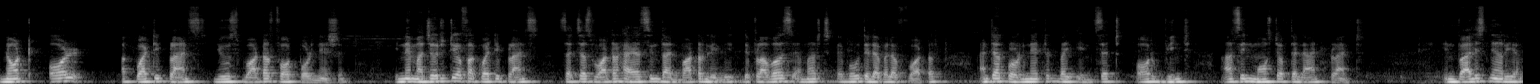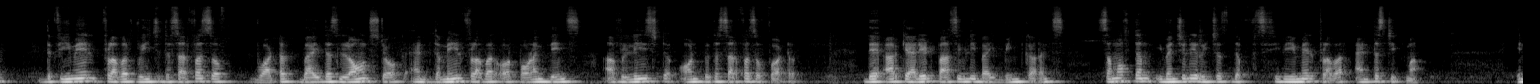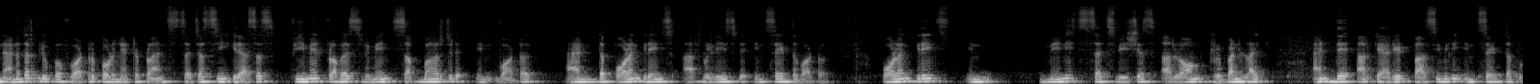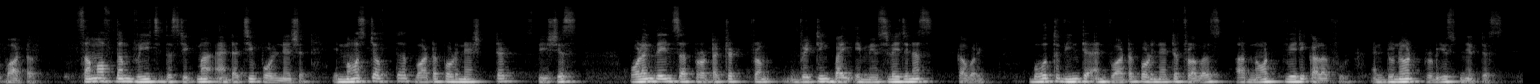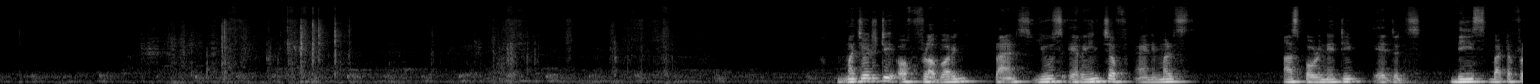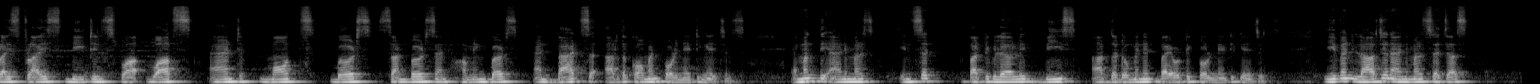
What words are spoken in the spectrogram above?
Not all aquatic plants use water for pollination. In a majority of aquatic plants, such as water hyacinth and water lily, the flowers emerge above the level of water and are pollinated by insect or wind as in most of the land plant. In Vallisneria, the female flower reach the surface of water by the long stalk and the male flower or pollen grains are released onto the surface of water. They are carried passively by wind currents. Some of them eventually reaches the female flower and the stigma. In another group of water pollinated plants such as sea grasses, female flowers remain submerged in water and the pollen grains are released inside the water. Pollen grains in many such species are long ribbon-like and they are carried passively inside the water. Some of them reach the stigma and achieve pollination. In most of the water pollinated species, pollen grains are protected from wetting by a mucilaginous covering. Both wind and water pollinated flowers are not very colorful and do not produce nectar. Majority of flowering plants use a range of animals as pollinative agents. Bees, butterflies, flies, beetles, wasps, and moths, birds, sunbirds, and hummingbirds, and bats are the common pollinating agents. Among the animals, insect, particularly bees, are the dominant biotic pollinating agents. Even larger animals such as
